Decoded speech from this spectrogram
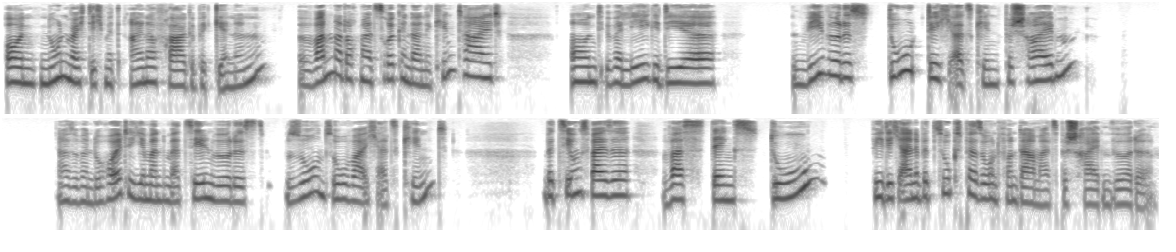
Und nun möchte ich mit einer Frage beginnen. Wander doch mal zurück in deine Kindheit und überlege dir, wie würdest du dich als Kind beschreiben? Also wenn du heute jemandem erzählen würdest, so und so war ich als Kind, beziehungsweise was denkst du, wie dich eine Bezugsperson von damals beschreiben würde.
